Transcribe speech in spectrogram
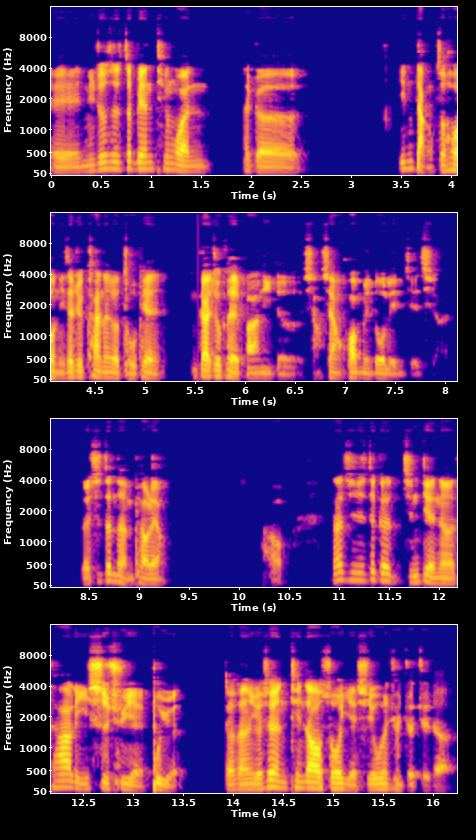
诶，你就是这边听完那个音档之后，你再去看那个图片，应该就可以把你的想象画面都连接起来。对，是真的很漂亮。好，那其实这个景点呢，它离市区也不远。对，可能有些人听到说野溪温泉就觉得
